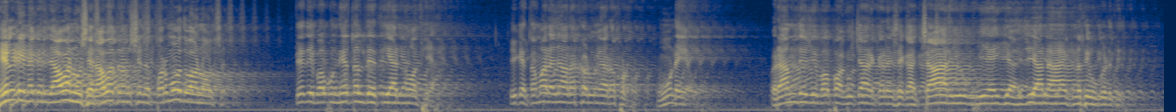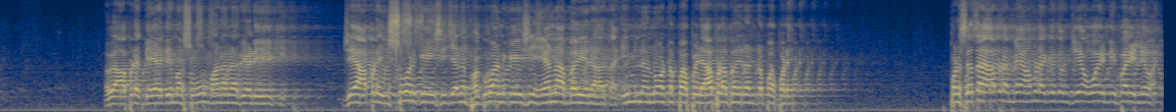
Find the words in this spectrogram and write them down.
ઢેલડી નગર જવાનું છે રાવત રણસિંહને પરમોદવાનો છે. તેથી બાપુ નેતલ દે તૈયાર ન થયા. એ કે તમારે જ્યાં રખડવું ત્યાં રખડો. હું નહીં આવું. રામદેવજી બાપા વિચાર કરે છે કે આ ચાર યુગ વી ગયા, હજી આને આંખ નથી ઉગડતી હવે આપણે બે દીમાં શું માણાના રેડી એકી? જે આપણે ઈશ્વર કહીએ છીએ જેને ભગવાન કહીએ છીએ એના બૈરા હતા. એમને નો ટપા પડે આપણા બૈરાને ટપા પડે. પણ છતાં આપણે મેં હમણાં કીધું જે હોય નિભાઈ લેવાય.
